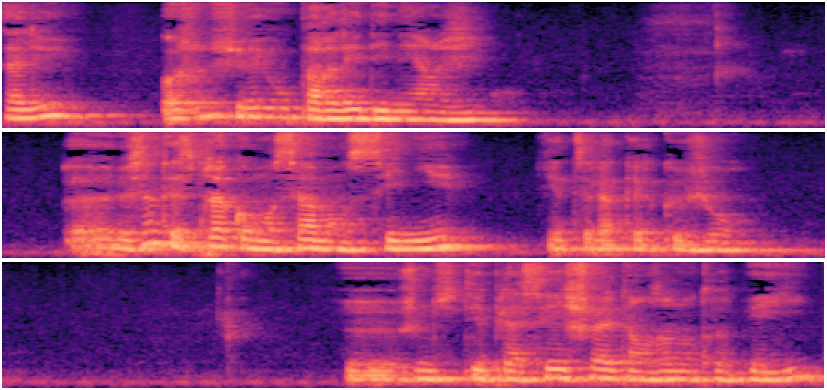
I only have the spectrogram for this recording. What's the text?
Salut, aujourd'hui je vais vous parler d'énergie. Euh, le Saint-Esprit a commencé à m'enseigner il y a là quelques jours. Euh, je me suis déplacé, je suis allé dans un autre pays.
